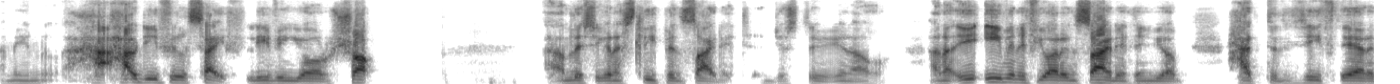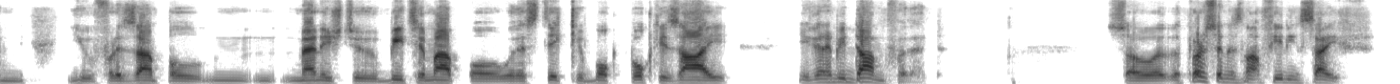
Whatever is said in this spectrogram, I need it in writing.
I mean, how, how do you feel safe leaving your shop unless you're going to sleep inside it, just to, you know. And even if you are inside it and you had the thief there and you, for example, managed to beat him up or with a stick you poked, poked his eye, you're going to be done for that. So the person is not feeling safe.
